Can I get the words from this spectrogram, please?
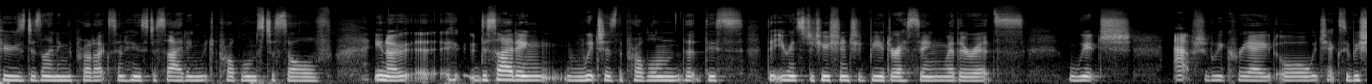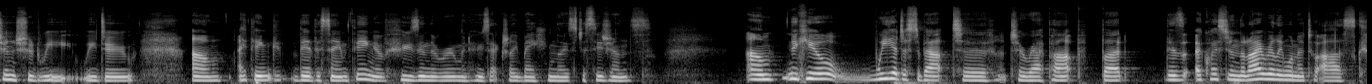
who's designing the products and who's deciding which problems to solve. You know, uh, deciding which is the problem that this that your institution should be addressing, whether it's which app should we create or which exhibition should we we do. Um, I think they're the same thing of who's in the room and who's actually making those decisions. Um, Nikhil, we are just about to, to wrap up, but there's a question that I really wanted to ask.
